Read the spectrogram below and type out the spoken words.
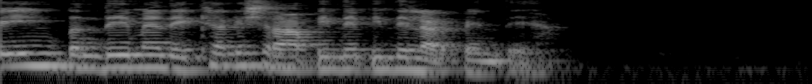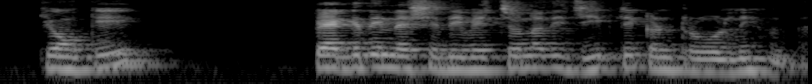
ਕਈ ਬੰਦੇ ਮੈਂ ਦੇਖਿਆ ਕਿ ਸ਼ਰਾਬ ਪੀਂਦੇ ਪੀਂਦੇ ਲੜ ਪੈਂਦੇ ਆ। ਕਿਉਂਕਿ ਪੈਗ ਦੇ ਨਸ਼ੇ ਦੇ ਵਿੱਚ ਉਹਨਾਂ ਦੀ ਜੀਭ ਤੇ ਕੰਟਰੋਲ ਨਹੀਂ ਹੁੰਦਾ।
